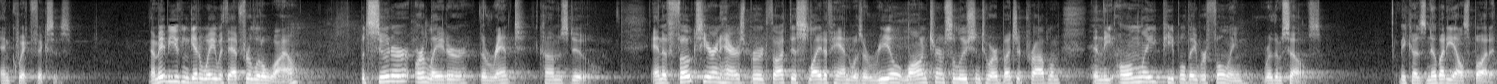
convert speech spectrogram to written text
and quick fixes. Now, maybe you can get away with that for a little while, but sooner or later, the rent comes due. And if folks here in Harrisburg thought this sleight of hand was a real long term solution to our budget problem, then the only people they were fooling were themselves because nobody else bought it.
